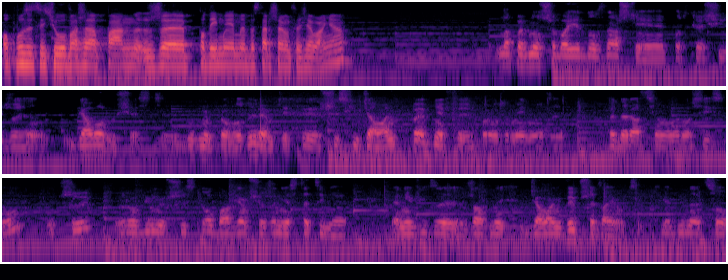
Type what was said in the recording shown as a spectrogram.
opozycji. Czy uważa Pan, że podejmujemy wystarczające działania? Na pewno trzeba jednoznacznie podkreślić, że Białoruś jest głównym prowodyrem tych wszystkich działań, pewnie w porozumieniu z Federacją Rosyjską. Czy robimy wszystko? Obawiam się, że niestety nie. Ja nie widzę żadnych działań wyprzedzających. Jedyne co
